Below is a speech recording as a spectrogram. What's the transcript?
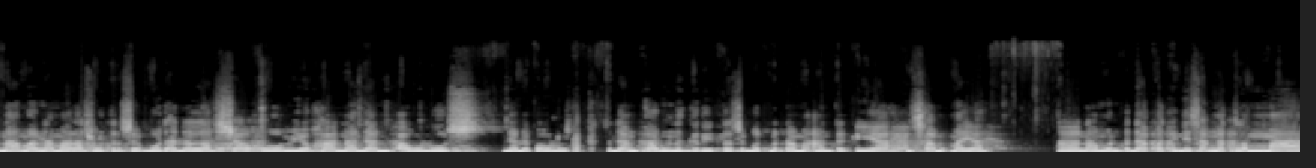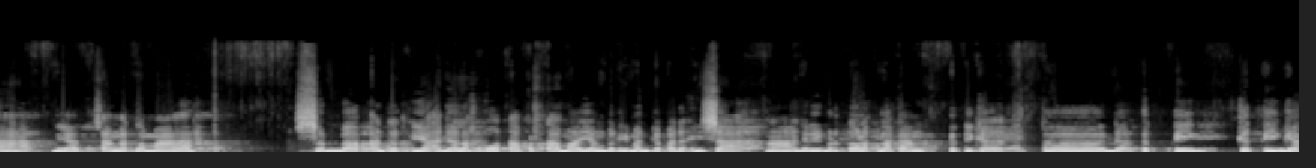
Nama-nama rasul tersebut adalah Syaum, Yohana, dan Paulus. Ini ada Paulus. Sedangkan negeri tersebut bernama Antakya. Sama ya. Nah, namun pendapat ini sangat lemah. Lihat, sangat lemah Sebab Antioquia adalah kota pertama yang beriman kepada Isa. Nah, jadi bertolak belakang ketika uh, ketiga, ketiga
